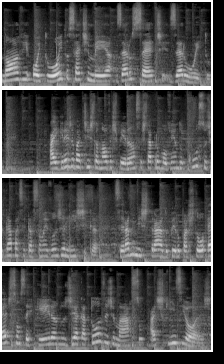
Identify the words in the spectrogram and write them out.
988760708. A Igreja Batista Nova Esperança está promovendo o curso de capacitação evangelística. Será ministrado pelo pastor Edson Cerqueira no dia 14 de março, às 15 horas.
